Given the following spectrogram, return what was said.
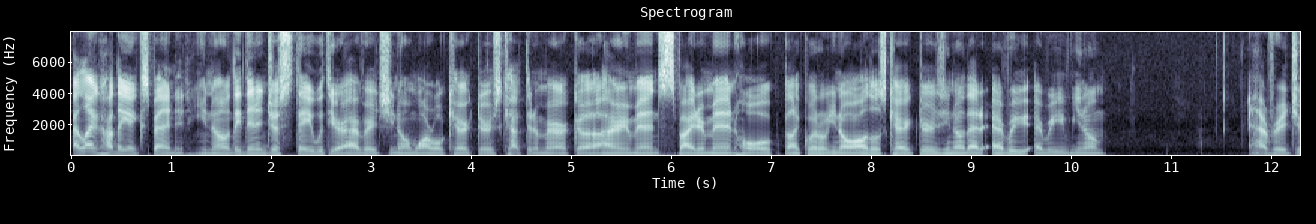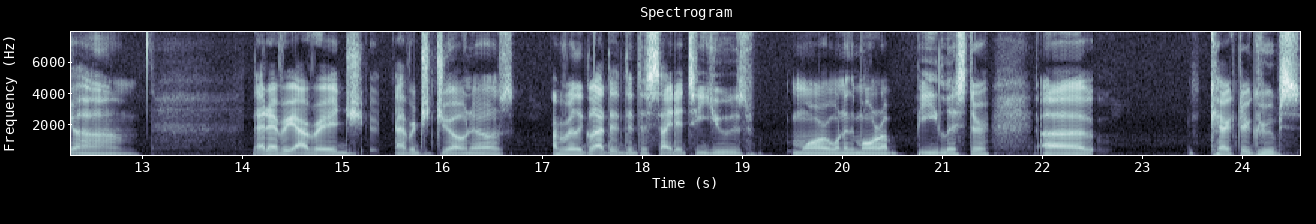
I like how they expanded. You know, they didn't just stay with your average, you know, Marvel characters, Captain America, Iron Man, Spider Man, Hulk, like what you know, all those characters. You know that every every you know average um that every average average Joe knows. I'm really glad that they decided to use more one of the more uh, B lister uh character groups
